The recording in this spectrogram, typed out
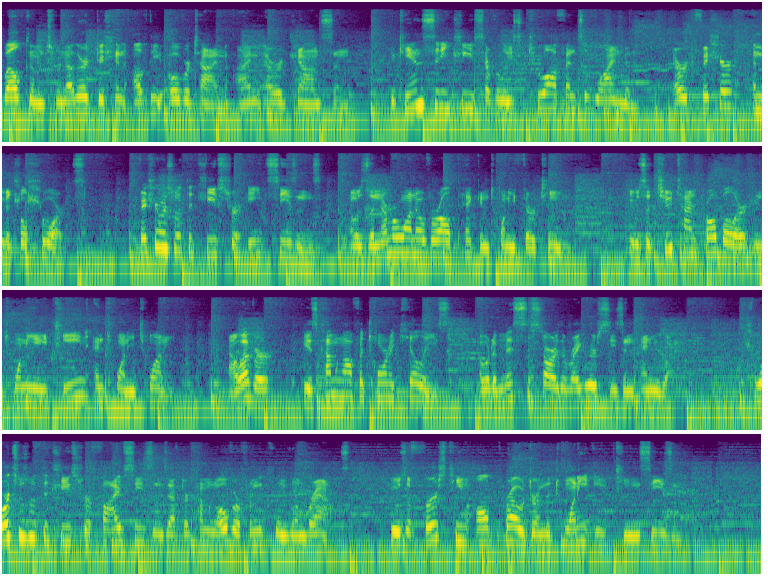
Welcome to another edition of The Overtime. I'm Erik Johnson. The Kansas City Chiefs have released two offensive linemen, Eric Fisher and Mitchell Schwartz. Fisher was with the Chiefs for eight seasons and was the number one overall pick in 2013. He was a two time Pro Bowler in 2018 and 2020. However, he is coming off a torn Achilles and would have missed the start of the regular season anyway. Schwartz was with the Chiefs for five seasons after coming over from the Cleveland Browns. He was a first team All Pro during the 2018 season.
